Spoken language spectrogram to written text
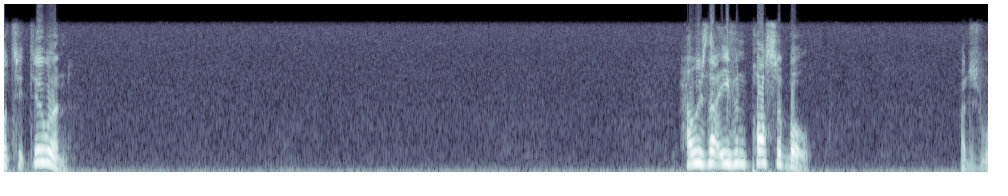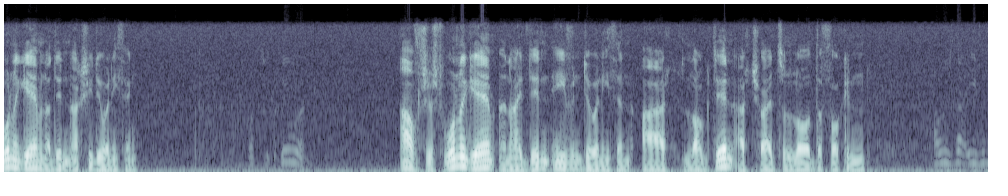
What's it doing? How is that even possible? I just won a game and I didn't actually do anything. What's it doing? I've just won a game and I didn't even do anything. I logged in, I tried to load the fucking How is that even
